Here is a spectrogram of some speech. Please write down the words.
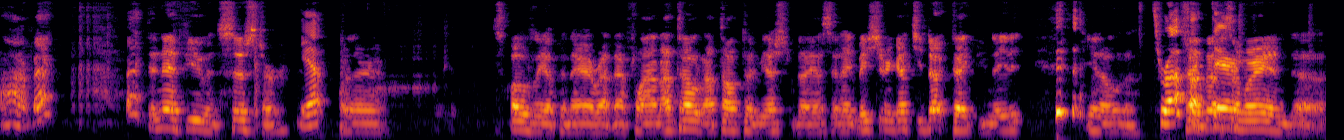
All right, back back to nephew and sister, Yep. where they're supposedly up in the air right now flying. I told I talked to him yesterday. I said, "Hey, be sure you got your duct tape. You need it. You know, to It's rough up up there. somewhere and uh,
